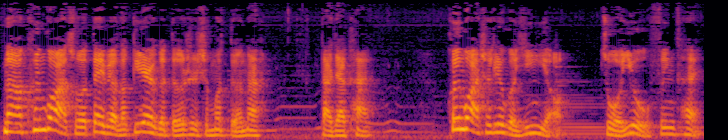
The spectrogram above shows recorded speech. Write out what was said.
那坤卦所代表的第二个德是什么德呢？大家看，坤卦是六个阴爻左右分开。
